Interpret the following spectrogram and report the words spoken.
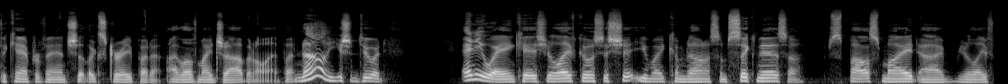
the camper van shit looks great, but uh, I love my job and all that. But no, you should do it anyway in case your life goes to shit. You might come down with some sickness. A spouse might. Uh, your life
